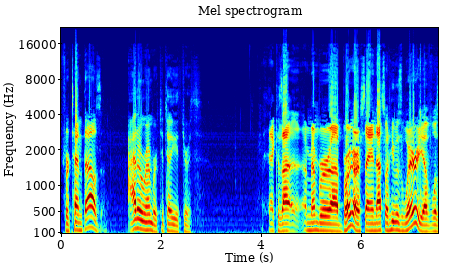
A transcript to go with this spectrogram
for 10,000? I don't remember, to tell you the truth. Yeah, because I, I remember uh, Burgart saying that's what he was wary of was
